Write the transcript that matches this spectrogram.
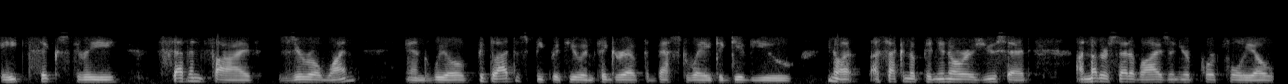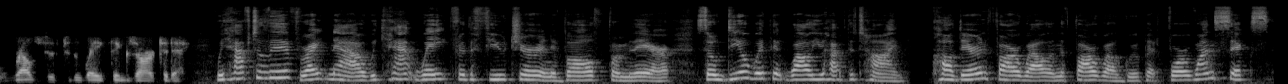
416-863-7501 and we'll be glad to speak with you and figure out the best way to give you, you know, a, a second opinion or as you said, another set of eyes in your portfolio relative to the way things are today. We have to live right now. We can't wait for the future and evolve from there. So deal with it while you have the time. Call Darren Farwell and the Farwell Group at 416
